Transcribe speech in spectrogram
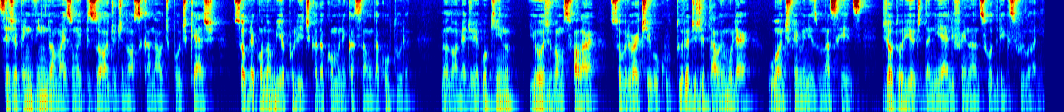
Seja bem-vindo a mais um episódio de nosso canal de podcast sobre economia política da comunicação e da cultura. Meu nome é Diego Aquino e hoje vamos falar sobre o artigo Cultura Digital e Mulher, o antifeminismo nas redes, de autoria de Daniele Fernandes Rodrigues Furlani.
